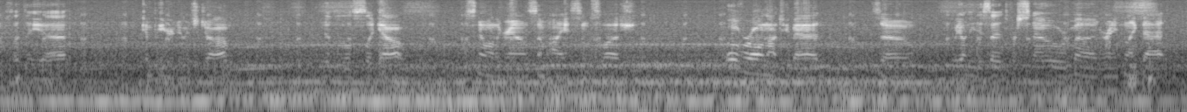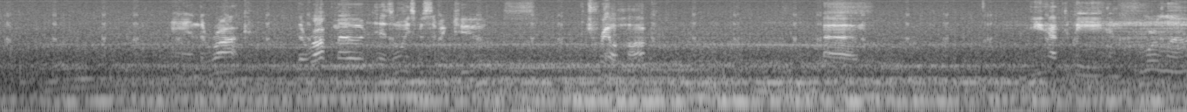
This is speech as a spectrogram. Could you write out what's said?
Just let the uh, computer do its job. Just a little slick out. Snow on the ground, some ice, some slush. Overall not too bad. So we don't need to set it for snow or mud or anything like that. And the rock, the rock mode is only specific to the Trailhawk. Um, you have to be in four low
